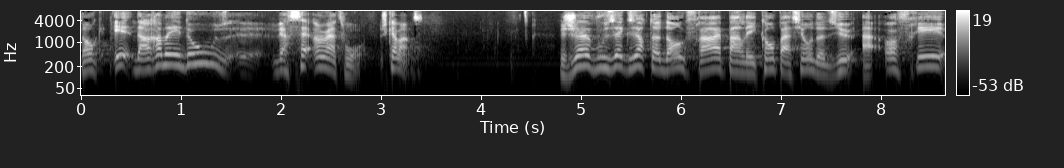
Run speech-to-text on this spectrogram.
donc, et dans Romains 12, euh, versets 1 à 3, je commence. Je vous exhorte donc, frères, par les compassions de Dieu, à offrir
